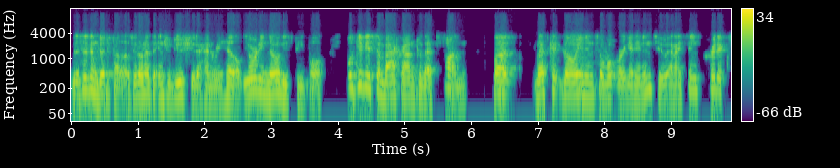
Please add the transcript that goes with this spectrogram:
this isn't Goodfellas. We don't have to introduce you to Henry Hill. You already know these people. We'll give you some background because that's fun, but let's get going into what we're getting into. And I think critics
